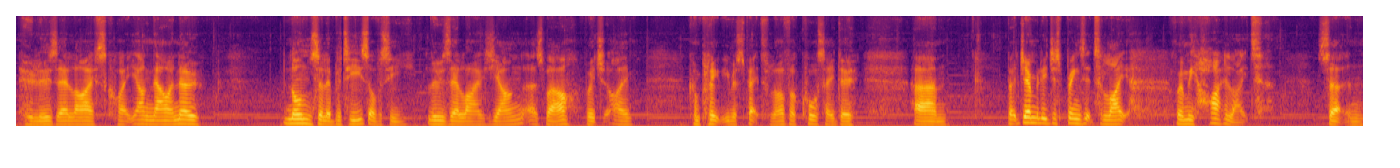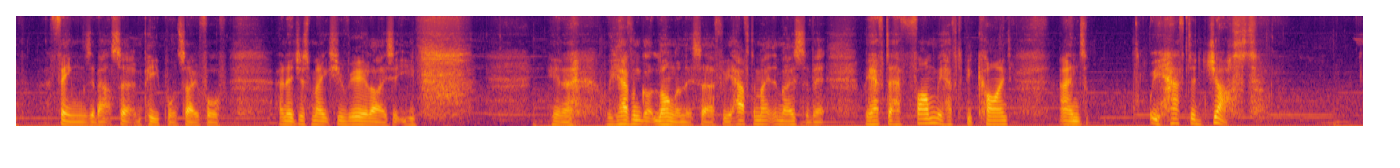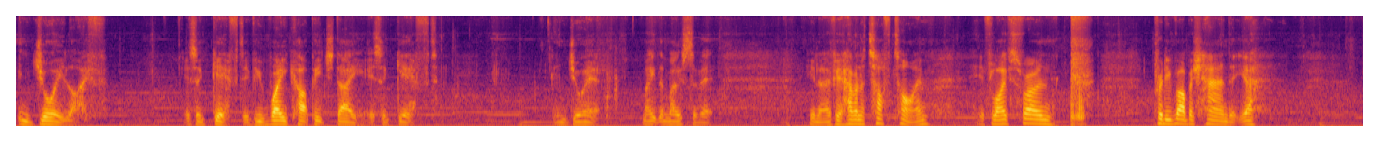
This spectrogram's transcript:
who lose their lives quite young. Now, I know non-celebrities obviously lose their lives young as well, which I'm completely respectful of, of course I do. Um, but generally just brings it to light when we highlight certain things about certain people and so forth. And it just makes you realise that you, you know, we haven't got long on this earth. We have to make the most of it. We have to have fun. We have to be kind, and we have to just enjoy life. It's a gift. If you wake up each day, it's a gift. Enjoy it. Make the most of it. You know, if you're having a tough time, if life's throwing pretty rubbish hand at you,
